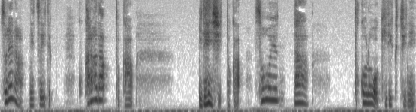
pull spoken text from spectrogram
それらについて体とか遺伝子とかそういったところを切り口に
